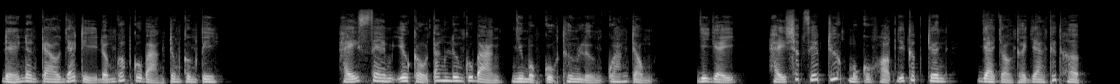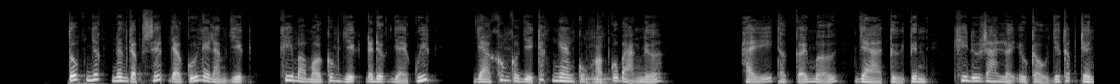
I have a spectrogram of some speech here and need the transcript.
để nâng cao giá trị đóng góp của bạn trong công ty. Hãy xem yêu cầu tăng lương của bạn như một cuộc thương lượng quan trọng. Vì vậy, hãy sắp xếp trước một cuộc họp với cấp trên và chọn thời gian thích hợp. Tốt nhất nên gặp sếp vào cuối ngày làm việc khi mà mọi công việc đã được giải quyết và không còn gì cắt ngang cuộc họp của bạn nữa. Hãy thật cởi mở và tự tin khi đưa ra lời yêu cầu với cấp trên.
